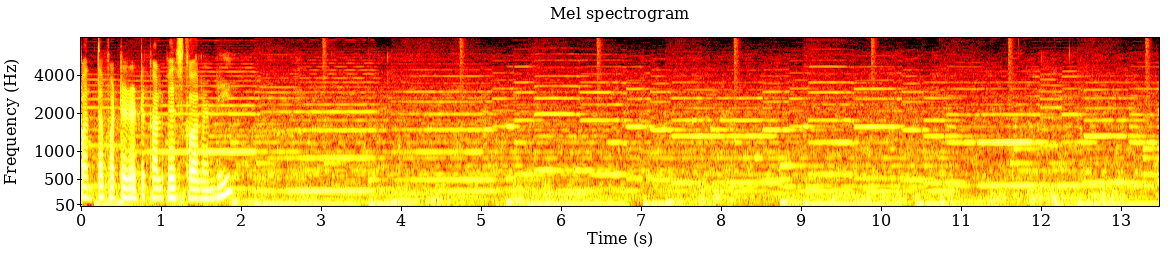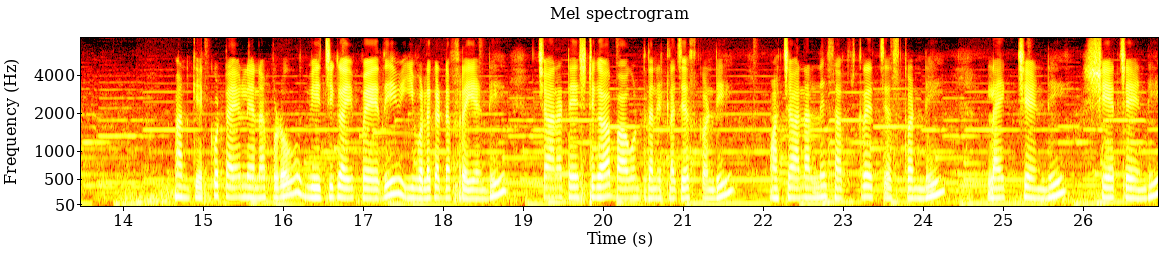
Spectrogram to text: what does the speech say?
పంత పట్టేటట్టు కలిపేసుకోవాలండి. మనకి ఎక్కువ టైం లేనప్పుడు ఈజీగా అయిపోయేది ఈ ఉల్లగడ్డ ఫ్రై అండి. చాలా టేస్ట్గా బాగుంటుందని ఇట్లా చేసుకోండి. మా ఛానల్ని సబ్స్క్రైబ్ చేసుకోండి లైక్ చేయండి షేర్ చేయండి.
